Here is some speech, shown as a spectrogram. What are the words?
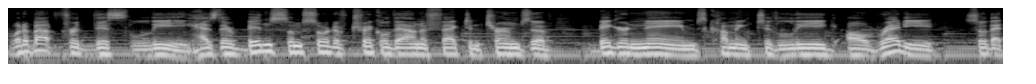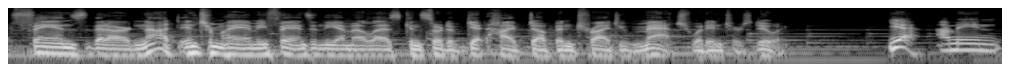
What about for this league? Has there been some sort of trickle down effect in terms of bigger names coming to the league already so that fans that are not Inter Miami fans in the MLS can sort of get hyped up and try to match what Inter's doing? Yeah, I mean,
